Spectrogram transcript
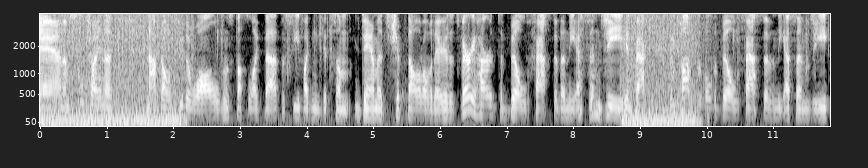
and I'm still trying to knock out through the walls and stuff like that to see if I can get some damage chipped out over there, because it's very hard to build faster than the SMG. In fact, impossible to build faster than the SMG.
